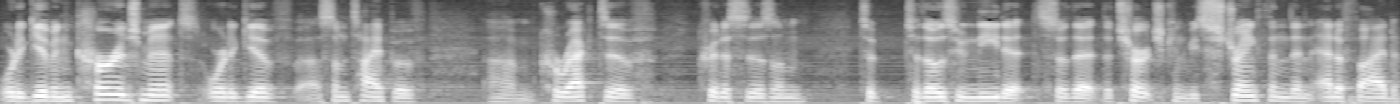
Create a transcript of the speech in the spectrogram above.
or to give encouragement or to give uh, some type of um, corrective criticism to, to those who need it so that the church can be strengthened and edified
